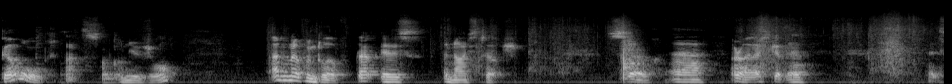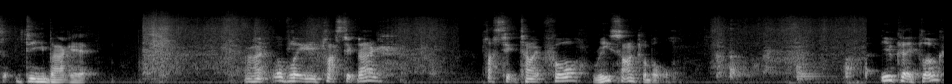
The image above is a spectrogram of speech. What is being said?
Gold, that's unusual. And an open glove. That is a nice touch. So, uh, all right, let's get the, let's debag it. All right, lovely plastic bag. Plastic type 4, recyclable. UK plug.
